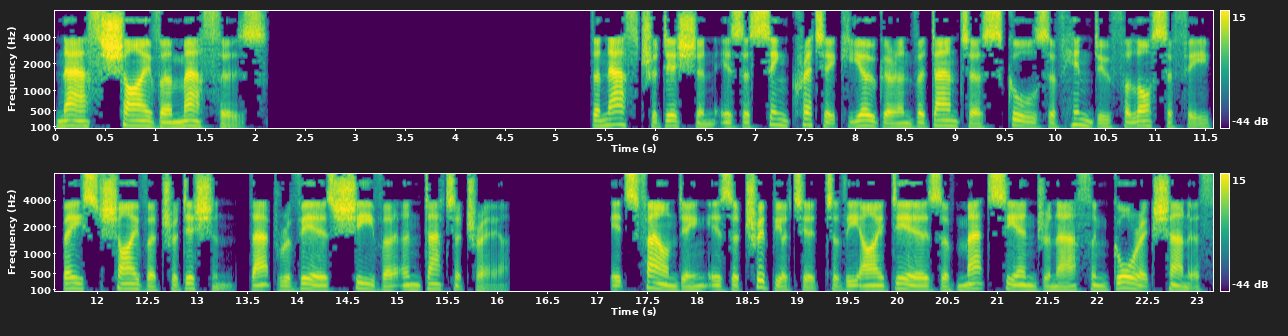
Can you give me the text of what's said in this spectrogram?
Nath Shaiva mathas The Nath tradition is a syncretic Yoga and Vedanta schools of Hindu philosophy-based Shaiva tradition, that reveres Shiva and Dattatreya. Its founding is attributed to the ideas of Matsyendranath and Gorakshanath,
